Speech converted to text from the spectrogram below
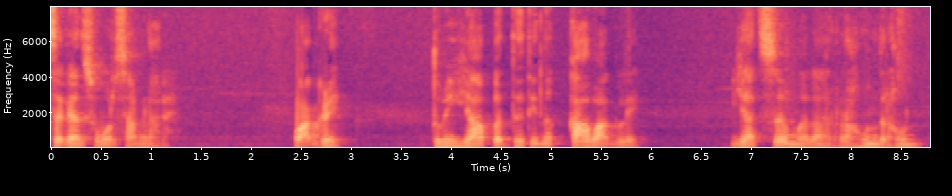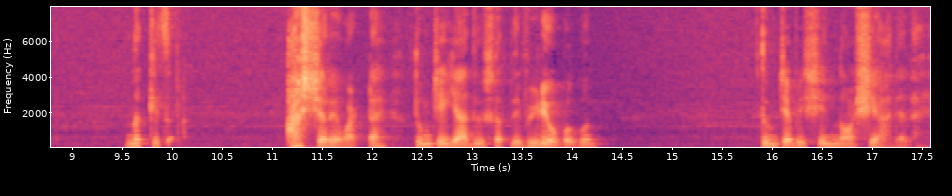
सगळ्यांसमोर सांगणार आहे. वागळे तुम्ही या पद्धतीनं का वागले? याचं मला राहून राहून नक्कीच आश्चर्य वाटतं आहे तुमचे या दिवसातले व्हिडिओ बघून तुमच्याविषयी नॉशी आलेला आहे.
